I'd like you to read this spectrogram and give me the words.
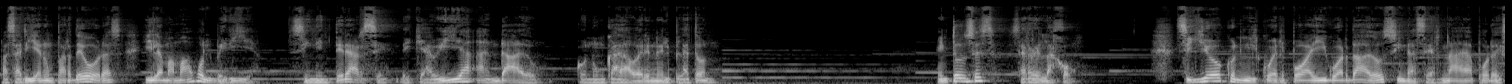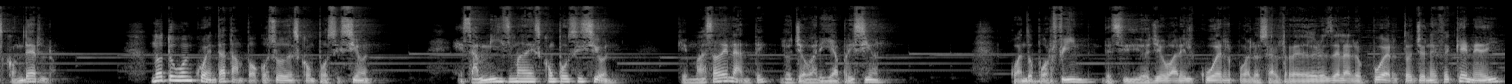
Pasarían un par de horas y la mamá volvería, sin enterarse de que había andado con un cadáver en el platón. Entonces se relajó. Siguió con el cuerpo ahí guardado sin hacer nada por esconderlo. No tuvo en cuenta tampoco su descomposición. Esa misma descomposición que más adelante lo llevaría a prisión. Cuando por fin decidió llevar el cuerpo a los alrededores del aeropuerto John F. Kennedy,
